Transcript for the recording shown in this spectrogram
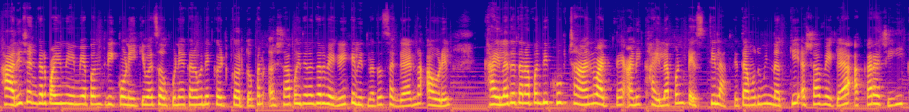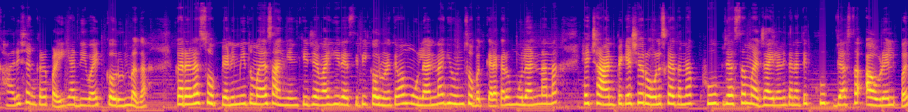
खारी शंकरपाळी नेहमी आपण त्रिकोणी किंवा चौकोनी आकारामध्ये कट करतो पण अशा पद्धतीने जर वेगळी केलीत ना तर सगळ्यांना आवडेल. खायला देताना पण ती खूप छान वाटते आणि खायला पण टेस्टी लागते. त्यामुळे तुम्ही नक्की अशा वेगळ्या आकाराची ही खारी शंकरपाळी ह्या दिवाळीत करून बघा. करायला सोपी आणि मी तुम्हाला सांगेन की जेव्हा ही रेसिपी करू ना तेव्हा मुलांना घेऊन सोबत करा. कारण मुलांना ना हे छानपैकी असे रोल्स करताना खूप जास्त मजा येईल आणि त्यांना ते खूप जास्त आवडेल पण.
